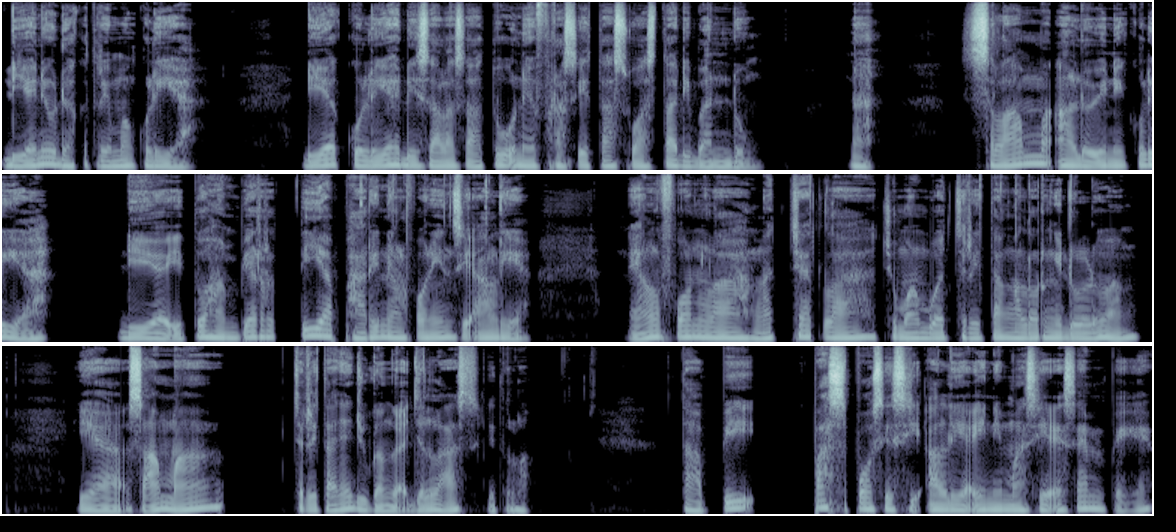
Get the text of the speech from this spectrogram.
dia ini udah keterima kuliah. Dia kuliah di salah satu universitas swasta di Bandung. Nah, selama Aldo ini kuliah, dia itu hampir tiap hari nelponin si Alia. Nelpon lah, ngechat lah, cuman buat cerita ngalur ngidul doang. Ya sama, ceritanya juga nggak jelas gitu loh. Tapi pas posisi Alia ini masih SMP,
